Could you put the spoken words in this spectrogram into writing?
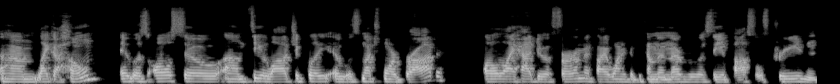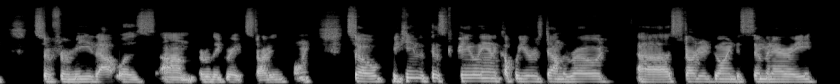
um, like a home. It was also um, theologically, it was much more broad. All I had to affirm if I wanted to become a member was the Apostles' Creed. And so for me, that was um, a really great starting point. So became Episcopalian a couple years down the road, uh, started going to seminary,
